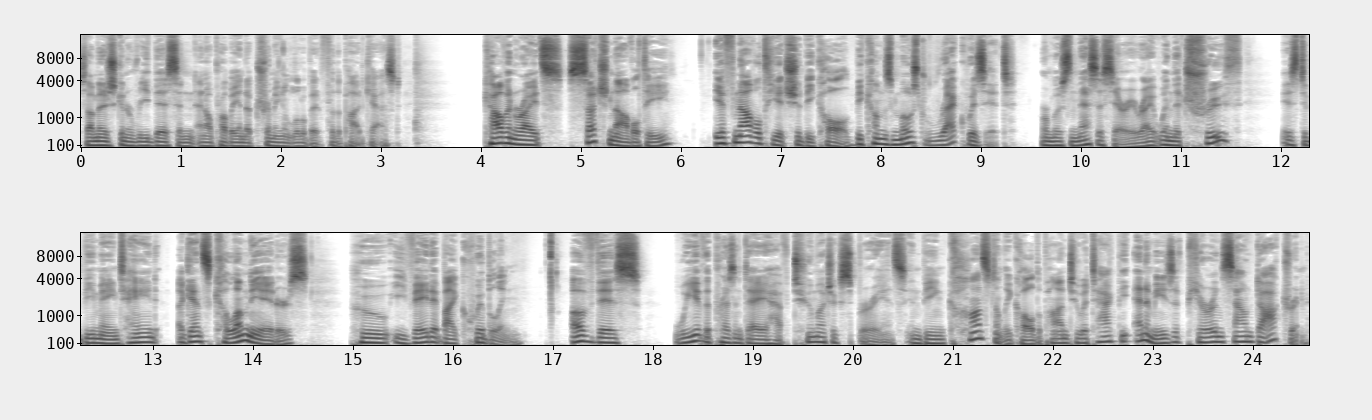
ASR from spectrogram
So I'm just going to read this and, and I'll probably end up trimming a little bit for the podcast. Calvin writes Such novelty, if novelty it should be called, becomes most requisite or most necessary, right? When the truth is to be maintained against calumniators who evade it by quibbling. Of this, we of the present day have too much experience in being constantly called upon to attack the enemies of pure and sound doctrine.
